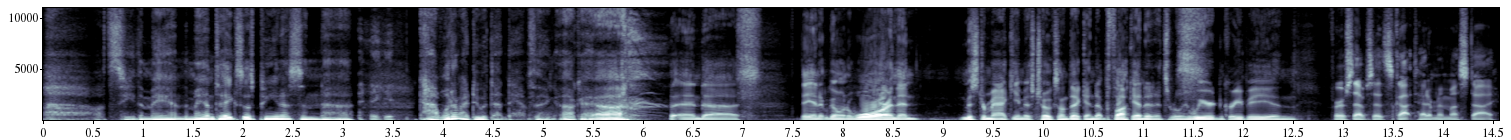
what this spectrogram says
let's see, the man the man takes his penis and uh, God, what do I do with that damn thing? Okay, uh, and uh, they end up going to war, and then Mr. Mackey and Ms. Choksondik end up fucking, and it's really weird and creepy. And First episode, Scott Tenorman must die.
